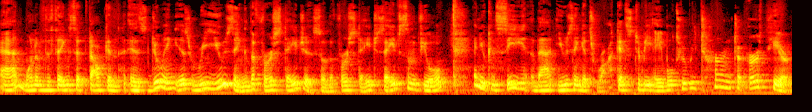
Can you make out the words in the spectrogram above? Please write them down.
and one of the things that Falcon is doing is reusing the first stages. So the first stage saves some fuel, and you can see that using its rockets to be able to return to Earth here.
